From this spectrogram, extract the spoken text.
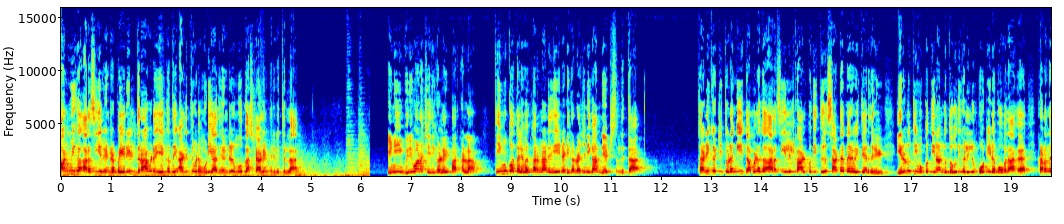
ஆன்மீக அரசியல் என்ற பெயரில் திராவிட இயக்கத்தை அழித்துவிட முடியாது என்று மு க ஸ்டாலின் தெரிவித்துள்ளார். இனி விரிவான செய்திகளை பார்க்கலாம். திமுக தலைவர் கருணாநிதியை நடிகர் ரஜினிகாந்த் நேற்று சந்தித்தார். தனி கட்சி தொடங்கி தமிழக அரசியலில் கால் பதித்து சட்டப்பேரவை தேர்தலில் இருநூத்தி முப்பத்தி நான்கு தொகுதிகளிலும் போட்டியிடப் போவதாக கடந்த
